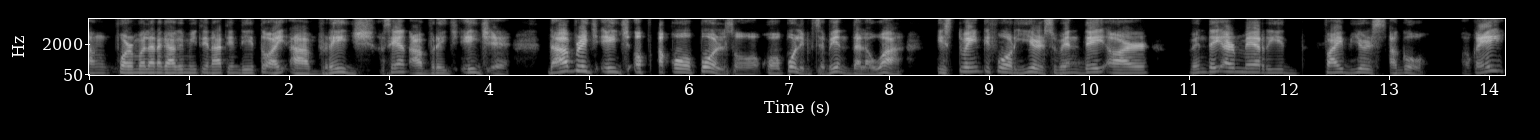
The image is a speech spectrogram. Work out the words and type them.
ang formula na gagamitin natin dito ay average. Kasi yan, average age eh. The average age of a couple, so couple, ibig sabihin, dalawa, is 24 years when they are when they are married 5 years ago. Okay?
